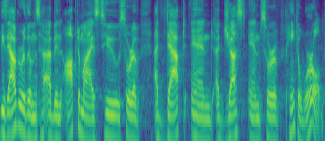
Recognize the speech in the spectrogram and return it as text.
These algorithms have been optimized to sort of adapt and adjust and sort of paint a world.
